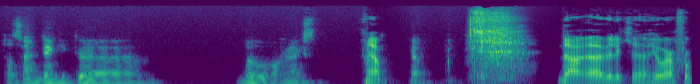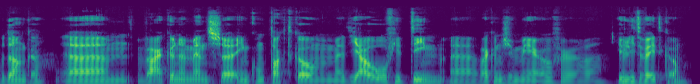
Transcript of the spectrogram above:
Dat zijn denk ik de belangrijkste. Ja. ja. Daar uh, wil ik je heel erg voor bedanken. Uh, waar kunnen mensen in contact komen met jou of je team? Uh, waar kunnen ze meer over jullie te weten komen?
